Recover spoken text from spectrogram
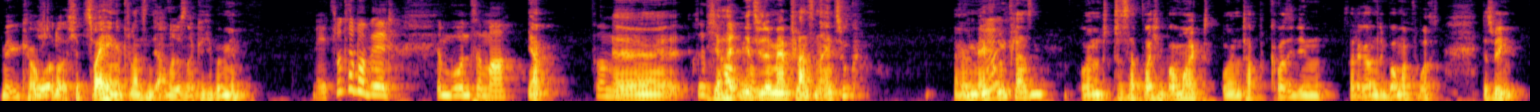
mir gekauft. Oh. Oder ich habe zwei Hängepflanzen, die andere ist in der Küche bei mir. Na, Jetzt wird's aber wild im Wohnzimmer. Ja, Vom äh, hier halten jetzt wieder mehr Pflanzeneinzug. Äh, mehr Mhm. Grünpflanzen. Und deshalb war ich im Baumarkt und habe quasi den Freitagabend im Baumarkt verbracht. Deswegen.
